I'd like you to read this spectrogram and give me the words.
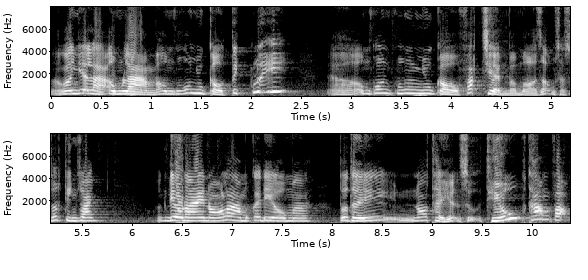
có nghĩa là ông làm ông có nhu cầu tích lũy ờ, ông có nhu cầu phát triển và mở rộng sản xuất kinh doanh. Điều này nó là một cái điều mà tôi thấy nó thể hiện sự thiếu tham vọng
